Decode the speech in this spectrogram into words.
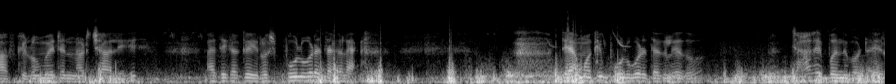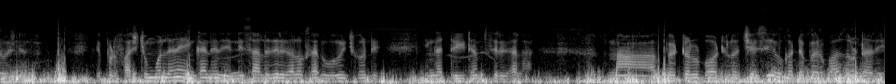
హాఫ్ కిలోమీటర్ నడచాలి. అదే కాక ఈరోజు పూలు కూడా తగలే. తేమకి పూలు కూడా తగలేదు. చాలా ఇబ్బంది పడ్డా ఈరోజు నేను ఇప్పుడు ఫస్ట్ మూలనే ఇంకా నేను ఎన్నిసార్లు తిరగాలో ఒకసారి ఊహించుకోండి. ఇంకా త్రీ టైమ్స్ తిరగాల. నా పెట్రోల్ బాటిల్ వచ్చేసి ఒక డెబ్బై రూపాయలది ఉంటుంది.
